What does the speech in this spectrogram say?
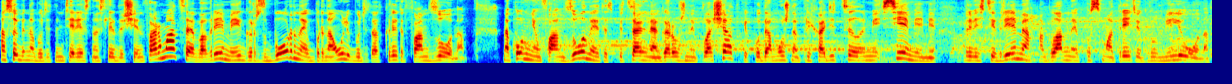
особенно будет интересна следующая информация. Во время игр сборной в Барнауле будет открыта фан-зона. Напомним, фан-зоны – это специальные огороженные площадки, куда можно приходить целыми семьями, провести время, а главное – посмотреть игру миллионов.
